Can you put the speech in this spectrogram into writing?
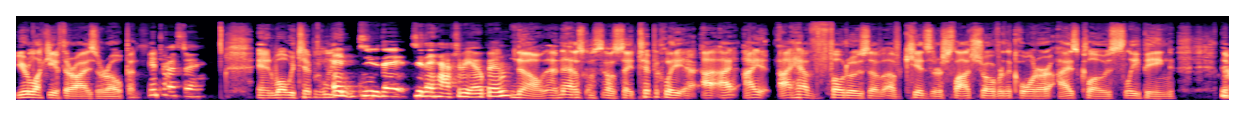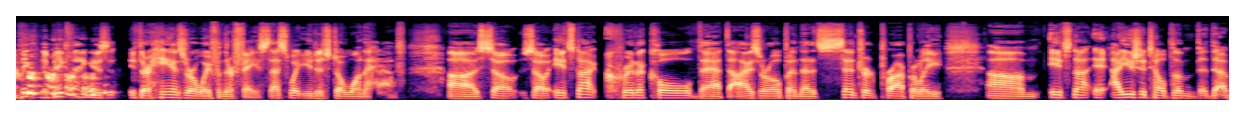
you're lucky if their eyes are open. Interesting. And what we typically and do they do they have to be open? No, and I was going to say typically I, I I have photos of, of kids that are slouched over in the corner, eyes closed, sleeping. The big the big thing is if their hands are away from their face. That's what you just don't want to have. Uh, so so it's not critical that the eyes are open, that it's centered properly. Um, it's not. I usually tell them that,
